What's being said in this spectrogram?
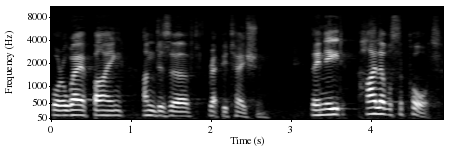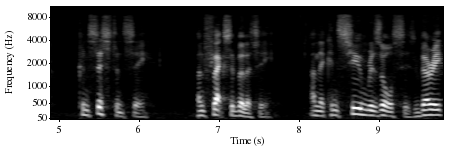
or a way of buying undeserved reputation. They need high level support, consistency, and flexibility. And they consume resources, very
